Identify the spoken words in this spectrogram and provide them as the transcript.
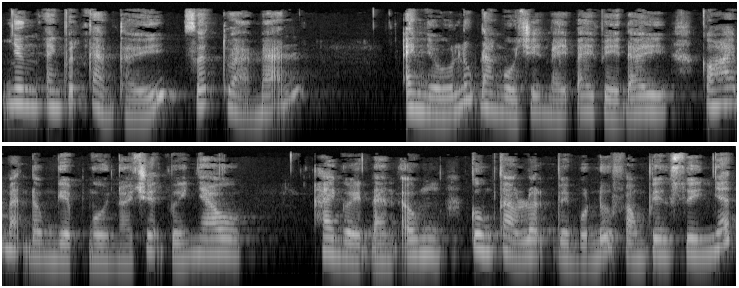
nhưng anh vẫn cảm thấy rất thỏa mãn. Anh nhớ lúc đang ngồi trên máy bay về đây, có hai bạn đồng nghiệp ngồi nói chuyện với nhau. Hai người đàn ông cùng thảo luận về một nữ phóng viên duy nhất,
